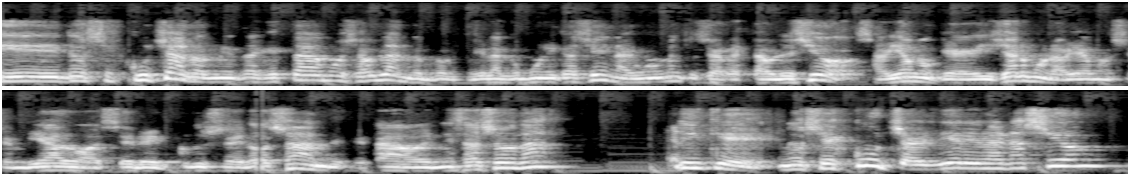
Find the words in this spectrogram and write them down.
eh, nos escucharon mientras que estábamos hablando, porque la comunicación en algún momento se restableció. Sabíamos que a Guillermo lo habíamos enviado a hacer el cruce de los Andes, que estaba en esa zona, y que nos escucha el diario La Nación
